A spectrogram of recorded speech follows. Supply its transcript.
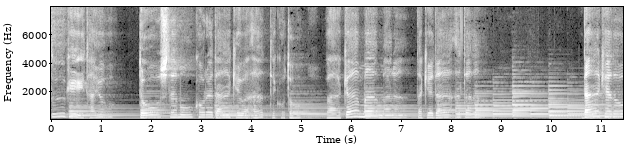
過ぎたよ。どうしてもこれだけはあってこと。わがままなだけだった。だけど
